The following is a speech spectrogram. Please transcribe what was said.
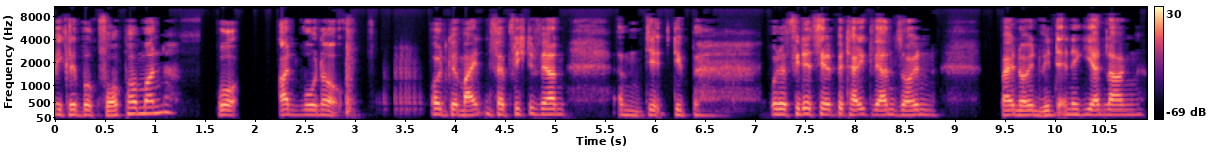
Mecklenburg-Vorpommern, wo Anwohner und Gemeinden verpflichtet werden, ähm, die, die, oder finanziell beteiligt werden sollen bei neuen Windenergieanlagen?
